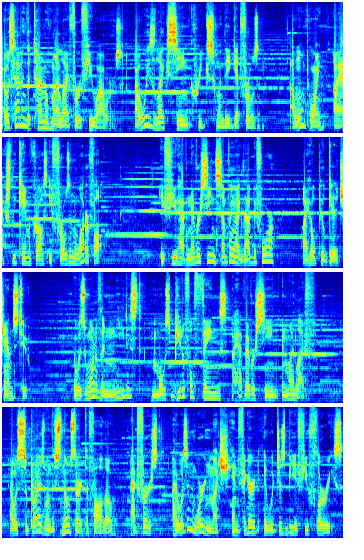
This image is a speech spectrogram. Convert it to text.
I was having the time of my life for a few hours. I always like seeing creeks when they get frozen. At one point, I actually came across a frozen waterfall. If you have never seen something like that before, I hope you'll get a chance to. It was one of the neatest, most beautiful things I have ever seen in my life. I was surprised when the snow started to fall though. At first, I wasn't worried much and figured it would just be a few flurries.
